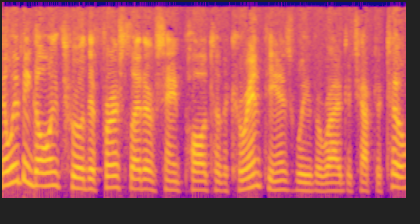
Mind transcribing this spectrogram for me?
Now we've been going through the first letter of St. Paul to the Corinthians. We've arrived at chapter 2.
